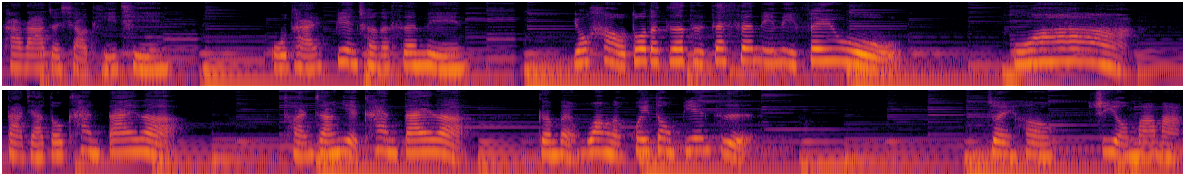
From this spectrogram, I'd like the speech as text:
他拉着小提琴，舞台变成了森林，有好多的鸽子在森林里飞舞。哇！大家都看呆了，团长也看呆了，根本忘了挥动鞭子。最后是由妈妈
